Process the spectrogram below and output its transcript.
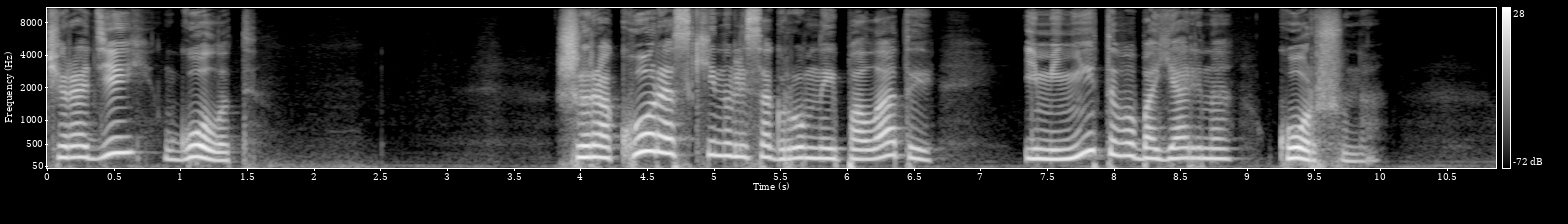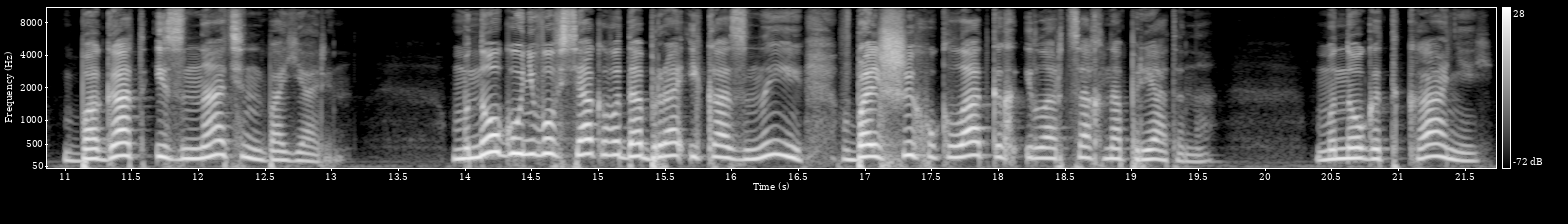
Чародей голод. Широко раскинулись огромные палаты именитого боярина Коршуна. Богат и знатен боярин. Много у него всякого добра и казны в больших укладках и ларцах напрятано. Много тканей,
